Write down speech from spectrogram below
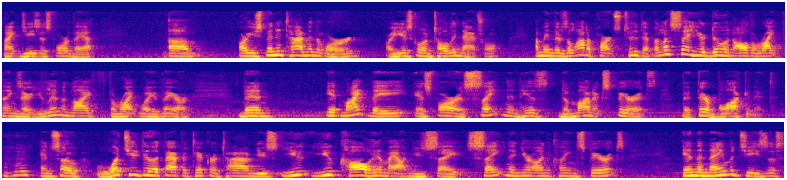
Thank Jesus for that. Um, are you spending time in the Word? Are you just going totally natural? I mean, there's a lot of parts to that. But let's say you're doing all the right things there. You live in life the right way there. Then it might be, as far as Satan and his demonic spirits, that they're blocking it. Mm-hmm. And so, what you do at that particular time, you you you call him out and you say, Satan and your unclean spirits, in the name of Jesus,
